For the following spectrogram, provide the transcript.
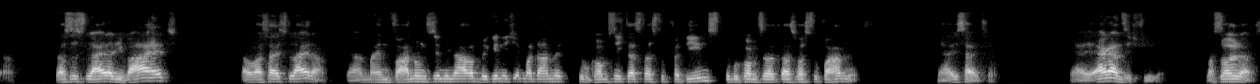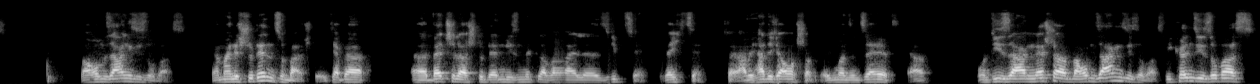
Ja. Das ist leider die Wahrheit. Aber was heißt leider? Ja, in meinen Verhandlungsseminaren beginne ich immer damit, du bekommst nicht das, was du verdienst, du bekommst das, was du verhandelst. Ja, ist halt so. Ja, ärgern sich viele. Was soll das? Warum sagen sie sowas? Ja, meine Studenten zum Beispiel. Ich habe ja äh, Bachelorstudenten, die sind mittlerweile 17, 16. Aber hatte ich auch schon. Irgendwann sind sie elf. Ja. Und die sagen, Nescha, warum sagen Sie sowas? Wie können Sie sowas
